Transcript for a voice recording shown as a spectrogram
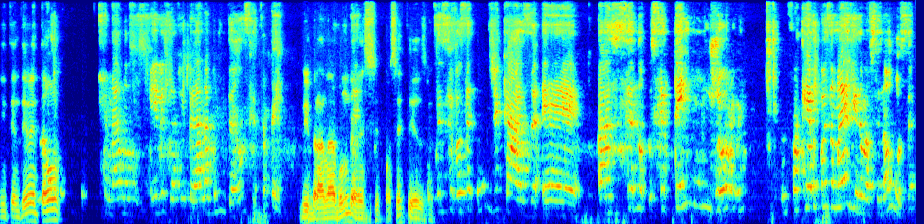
entendeu? Então ensinar nossos filhos a vibrar na abundância também. Vibrar na abundância, com certeza. Se você dentro de casa, é, você, não, você tem um jogo, qualquer coisa mais linda, mas você não usa.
